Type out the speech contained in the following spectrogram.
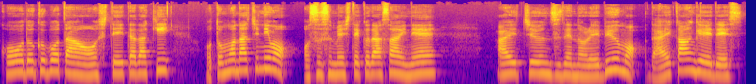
購読ボタンを押していただき、お友達にもおすすめしてくださいね。iTunes でのレビューも大歓迎です。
